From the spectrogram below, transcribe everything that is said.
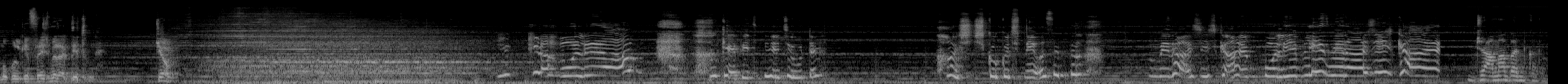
मुकुल की फ्रिज में रख दी तुमने। क्यों? ये क्या बोल रहे हैं आप? कह दीजिए ये झूठ है। आशीष को कुछ नहीं हो सकता। मेरा आशीष कहाँ है? बोलिए प्लीज़ मेरा आशीष कहाँ है? ड्रामा बंद करो।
